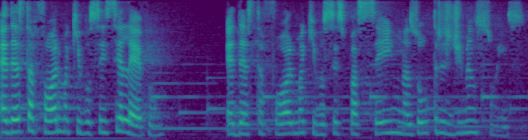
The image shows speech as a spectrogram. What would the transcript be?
É desta forma que vocês se elevam. É desta forma que vocês passeiam nas outras dimensões.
